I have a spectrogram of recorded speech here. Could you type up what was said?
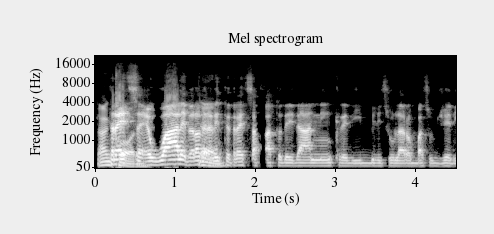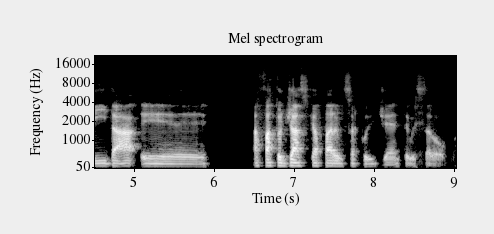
Ancora. Threads è uguale, però Eh. veramente Threads ha fatto dei danni incredibili sulla roba suggerita e ha fatto già scappare un sacco di gente questa roba.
